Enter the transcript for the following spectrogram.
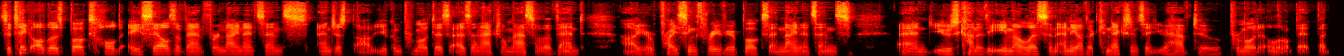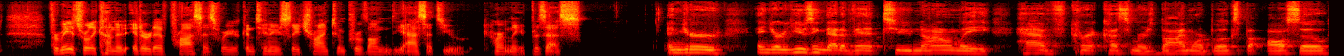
So take all those books, hold a sales event for 99 cents, and just uh, you can promote this as an actual massive event. you're pricing three of your books at 99 cents and use kind of the email list and any other connections that you have to promote it a little bit. But for me, it's really kind of an iterative process where you're continuously trying to improve on the assets you currently possess. And you're and you're using that event to not only have current customers buy more books, but also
